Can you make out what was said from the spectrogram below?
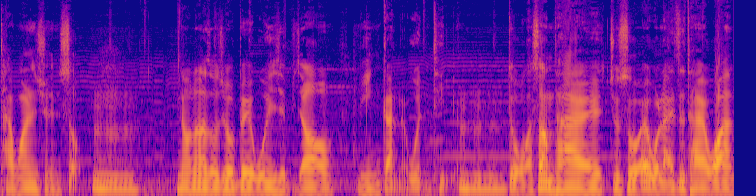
台湾选手，嗯然后那个时候就被问一些比较敏感的问题。嗯对我上台就说：“哎、我来自台湾。”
